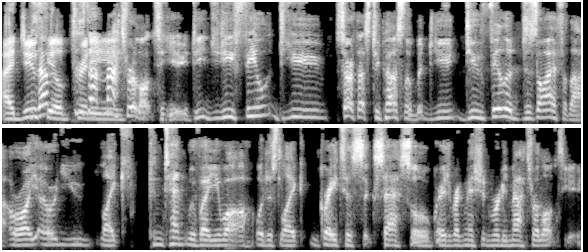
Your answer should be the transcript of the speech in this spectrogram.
i do that, feel does pretty that matter a lot to you? Do, do you feel? Do you? Sorry if that's too personal, but do you do you feel a desire for that, or are are you like content with where you are, or just like greater success or greater recognition really matter a lot to you?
